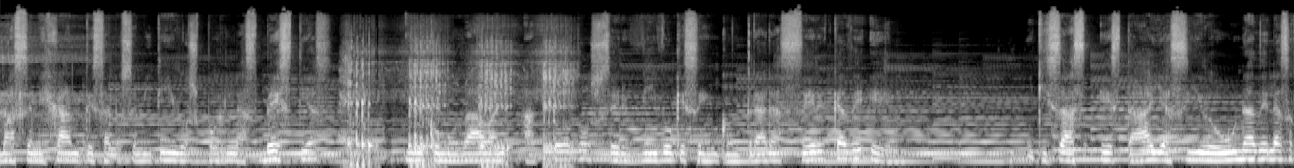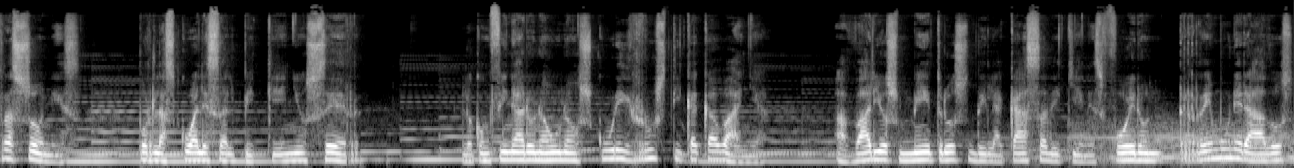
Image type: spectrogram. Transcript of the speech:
más semejantes a los emitidos por las bestias, incomodaban a todo ser vivo que se encontrara cerca de él. Y quizás esta haya sido una de las razones por las cuales al pequeño ser lo confinaron a una oscura y rústica cabaña a varios metros de la casa de quienes fueron remunerados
